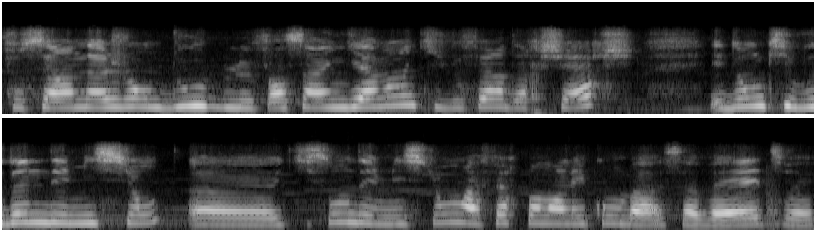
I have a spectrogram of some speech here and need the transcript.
C'est un agent double, enfin c'est un gamin qui veut faire des recherches et donc qui vous donne des missions euh, qui sont des missions à faire pendant les combats. Ça va être euh,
